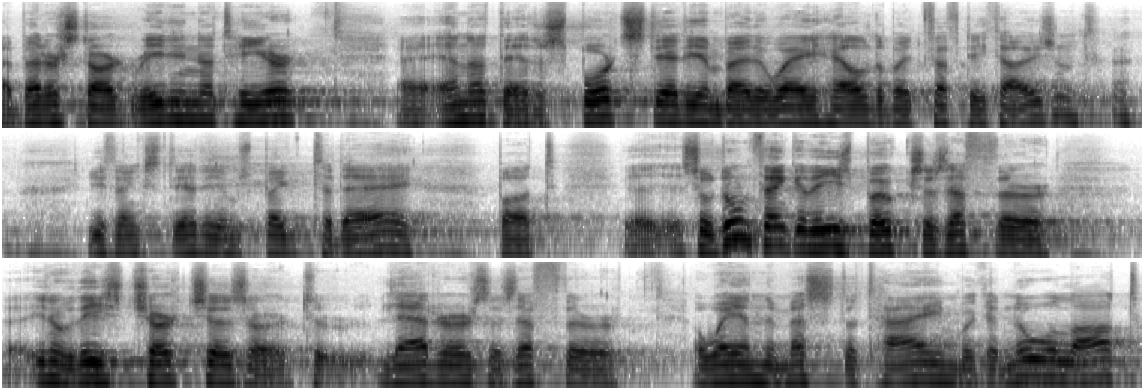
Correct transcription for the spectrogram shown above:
I better start reading it here. Uh, in it, they had a sports stadium, by the way, held about 50,000. You think stadium's big today, but uh, so don't think of these books as if they're, uh, you know, these churches or letters as if they're away in the mist of time. We can know a lot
